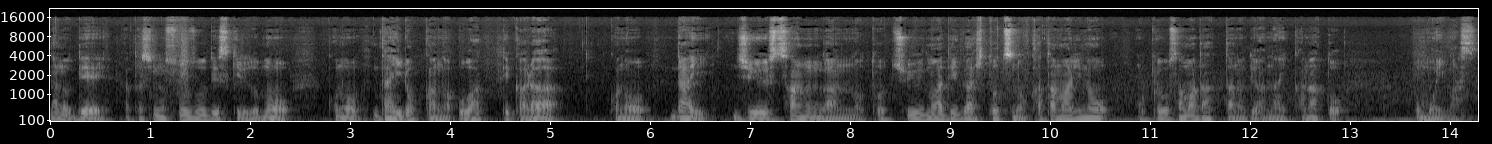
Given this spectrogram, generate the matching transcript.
なので私の想像ですけれどもこの第6巻が終わってからこの第13巻の途中までが一つの塊のお経様だったのではないかなと思います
